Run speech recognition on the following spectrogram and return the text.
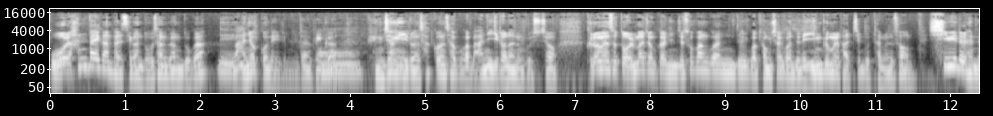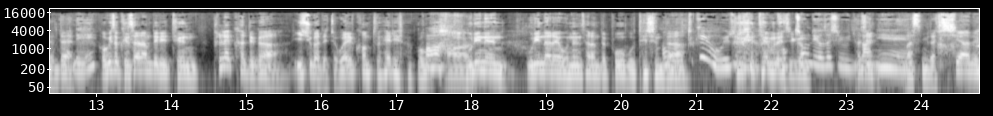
5월 한 달간 발생한 노상 강도가 네. 만여 건에 이릅니다. 그러니까 어. 굉장히 이런 사건 사고가 많이 일어나는 곳이죠. 그러면서 또 얼마 전까지 이제 소방관들과 경찰관들의 임금을 받지 못하면서 시위를 했는데 네. 거기서 그 사람들이 든 플래카드가 이슈가 됐죠. Welcome to hell이라고. 아. 우리는 우리나라에 오는 사람들 보호 못 해준다. 어. 요즘 그렇기 때문에 지금 걱정돼요, 사실. 사실 많이. 예. 맞습니다. 치안을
